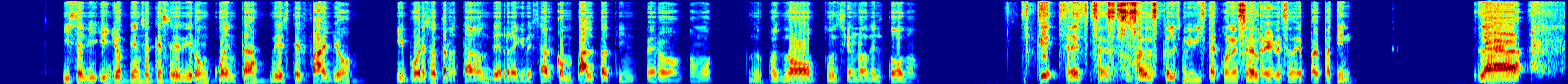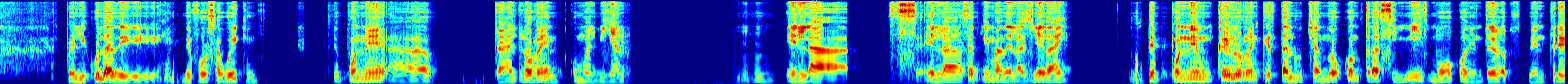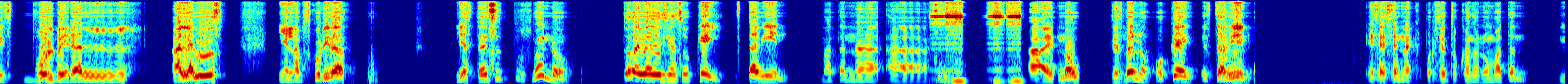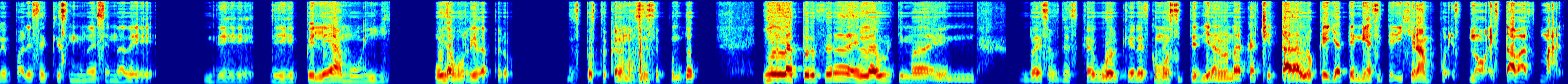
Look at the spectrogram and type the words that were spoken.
Y, se, y yo pienso que se dieron cuenta de este fallo y por eso trataron de regresar con Palpatine, pero como no, pues no funcionó del todo. ¿sabes, sabes, sabes cuál es mi vista con eso del regreso de Palpatine? La película de, de Force Awakens se pone a Kylo Ren como el villano. En la, en la séptima de las Jedi te pone un Kylo Ren que está luchando contra sí mismo, con entre, la- entre volver al, a la luz y en la oscuridad. Y hasta eso, pues bueno, todavía decías, ok, está bien. Matan a, a, a Snow. Dices, bueno, ok, está bien. Esa escena que por cierto cuando lo matan, me parece que es una escena de, de, de pelea muy, muy aburrida, pero después tocaremos ese punto. Y en la tercera, en la última, en Rise of the Skywalker, es como si te dieran una cachetada a lo que ya tenías y te dijeran, pues no, estabas mal.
